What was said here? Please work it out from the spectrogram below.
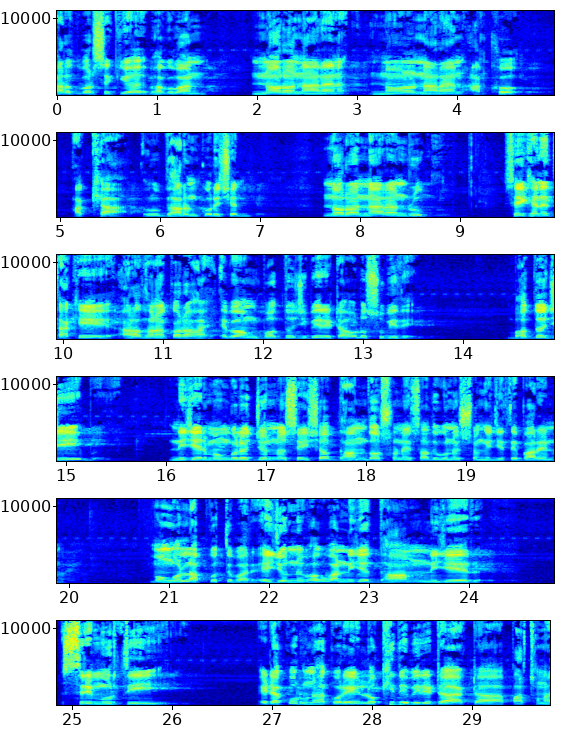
ভারতবর্ষে কি হয়? ভগবান নর নারায়ণ নর নারায়ণ আক্ষ, আখ্যা রূপ ধারণ করেছেন। নর নারায়ণ রূপ, সেইখানে তাকে আরাধনা করা হয় এবং বদ্ধজীবের এটা হলো সুবিধে। বদ্ধজীব নিজের মঙ্গলের জন্য সেই সব ধান দর্শনের সাধুগুণের সঙ্গে যেতে পারেন। মঙ্গল লাভ করতে পারে। এই জন্য ভগবান নিজের ধাম, নিজের শ্রীমূর্তি, এটা করুণা করে লক্ষ্মী দেবীর এটা একটা প্রার্থনা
